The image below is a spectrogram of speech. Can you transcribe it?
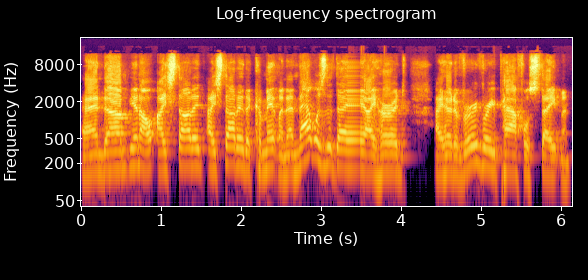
And um, you know, I started I started a commitment, and that was the day I heard I heard a very very powerful statement,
